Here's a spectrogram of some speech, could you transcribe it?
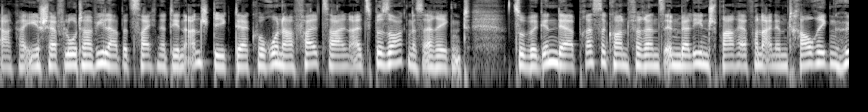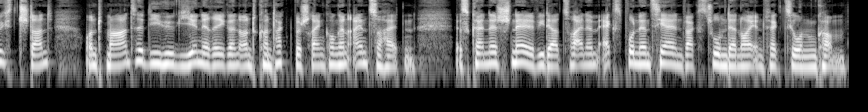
RKI-Chef Lothar Wieler bezeichnet den Anstieg der Corona-Fallzahlen als besorgniserregend. Zu Beginn der Pressekonferenz in Berlin sprach er von einem traurigen Höchststand und mahnte, die Hygieneregeln und Kontaktbeschränkungen einzuhalten. Es könne schnell wieder zu einem exponentiellen Wachstum der Neuinfektionen kommen.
